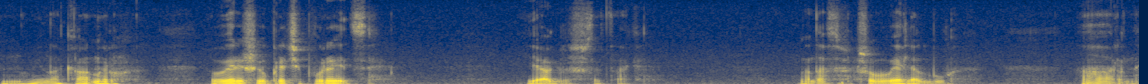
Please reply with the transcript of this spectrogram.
Ну і на камеру вирішив причепуритися. Як же ж це так? Надо, щоб вигляд був гарний.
